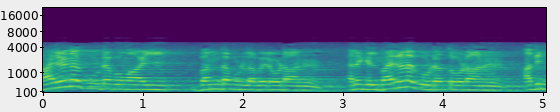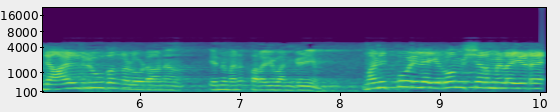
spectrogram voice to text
ഭരണകൂടവുമായി ബന്ധമുള്ളവരോടാണ് അല്ലെങ്കിൽ ഭരണകൂടത്തോടാണ് അതിന്റെ ആൾരൂപങ്ങളോടാണ് എന്ന് പറയുവാൻ കഴിയും. മണിപ്പൂരിലെ ഇറോം ശർമിളയുടെ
